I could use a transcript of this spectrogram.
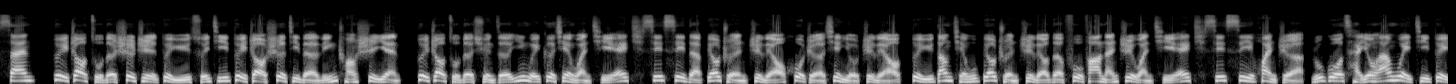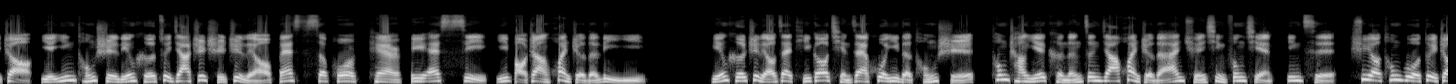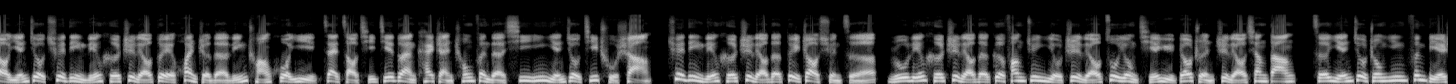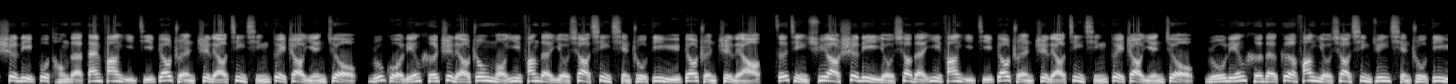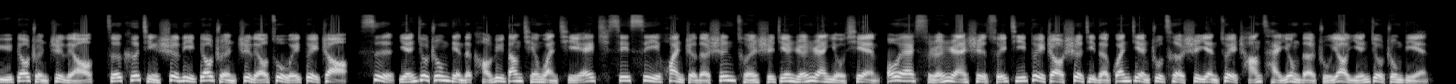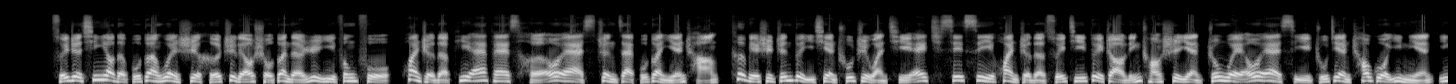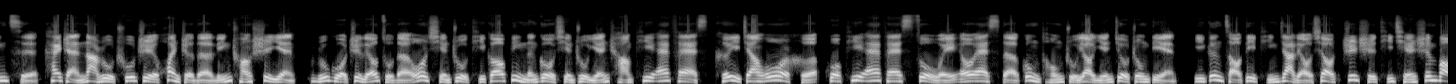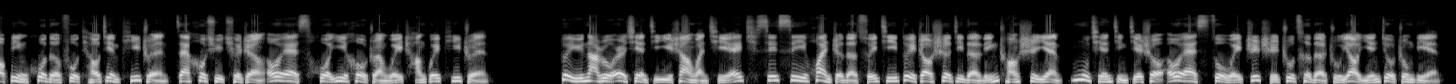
三、对照组的设置对于随机对照设计的临床试验，对照组的选择应为各县晚期 HCC 的标准治疗或者现有治疗。对于当前无标准治疗的复发难治晚期 HCC 患者，如果采用安慰剂对照，也应同时联合最佳支持治疗 （Best Support Care，BSC） 以保障患者的利益。联合治疗在提高潜在获益的同时，通常也可能增加患者的安全性风险，因此需要通过对照研究确定联合治疗对患者的临床获益。在早期阶段开展充分的吸因研究基础上，确定联合治疗的对照选择。如联合治疗的各方均有治疗作用且与标准治疗相当，则研究中应分别设立不同的单方以及标准治疗进行对照研究。如果联合治疗中某一方的有效性显著低于标准治疗，则仅需要设立有效的一方以及标准治疗进行对照研究。如联合的各方有效性均显著低于与标准治疗，则可仅设立标准治疗作为对照。四、研究重点的考虑，当前晚期 HCC 患者的生存时间仍然有限，OS 仍然是随机对照设计的关键注册试验最常采用的主要研究重点。随着新药的不断问世和治疗手段的日益丰富，患者的 PFS 和 OS 正在不断延长。特别是针对一线初治晚期 HCC 患者的随机对照临床试验，中位 OS 已逐渐超过一年。因此，开展纳入初治患者的临床试验。如果治疗组的 OR 显著提高，并能够显著延长 PFS，可以将 OR 和或 PFS 作为 OS 的共同主要研究终点。以更早地评价疗效，支持提前申报并获得附条件批准，在后续确诊 OS 或疫后转为常规批准。对于纳入二线及以上晚期 HCC 患者的随机对照设计的临床试验，目前仅接受 OS 作为支持注册的主要研究终点。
